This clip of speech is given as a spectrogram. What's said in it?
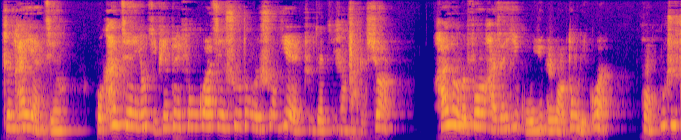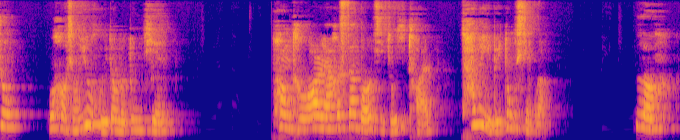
睁开眼睛，我看见有几片被风刮进树洞的树叶正在地上打着旋儿，寒冷的风还在一股一股往洞里灌。恍惚之中，我好像又回到了冬天。胖头、二丫和三宝挤作一团，他们也被冻醒了。冷，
